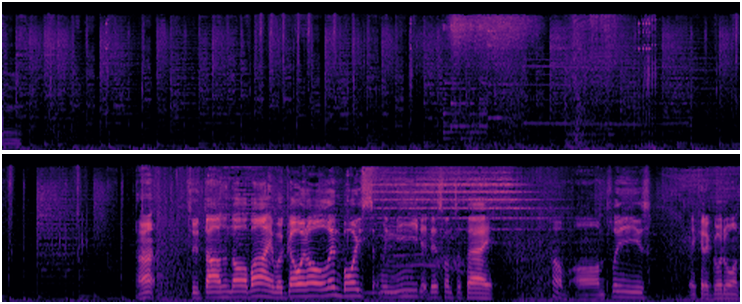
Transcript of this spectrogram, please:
Hmm. Alright. $2,000 buy. We're going all in, boys. We need this one to pay. Come on, please. Make it a good one.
